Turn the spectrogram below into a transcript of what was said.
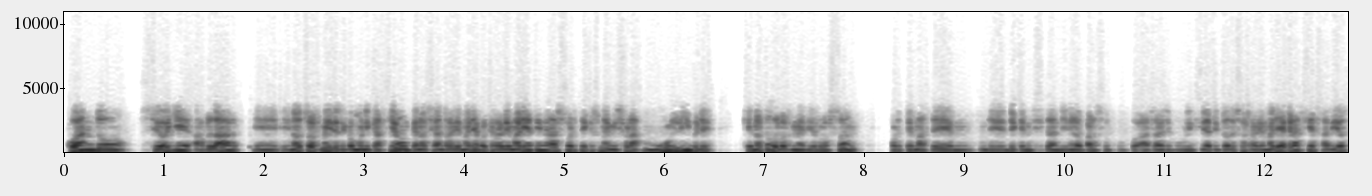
Cuando se oye hablar eh, en otros medios de comunicación que no sean Radio María, porque Radio María tiene la suerte que es una emisora muy libre, que no todos los medios lo son por temas de, que necesitan dinero para su, a través de publicidad y todo eso, Radio María, gracias a Dios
